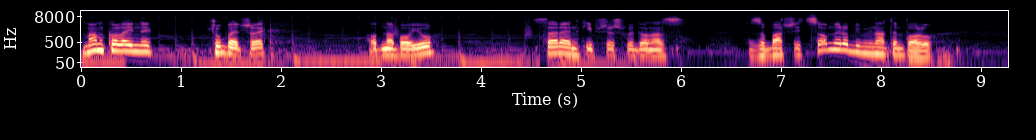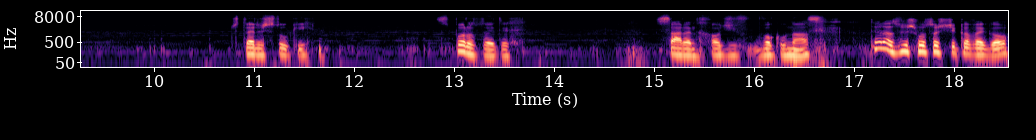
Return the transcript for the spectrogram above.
Mam kolejny czubeczek od naboju. Sarenki przyszły do nas zobaczyć, co my robimy na tym polu. Cztery sztuki. Sporo tutaj tych saren chodzi wokół nas. Teraz wyszło coś ciekawego.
